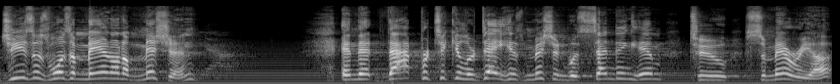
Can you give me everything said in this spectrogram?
Jesus was a man on a mission, and that that particular day his mission was sending him to Samaria.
